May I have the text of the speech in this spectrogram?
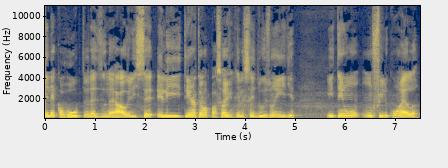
ele é corrupto, ele é desleal, ele, se, ele tem até uma passagem que ele seduz uma ilha e tem um, um filho com ela,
